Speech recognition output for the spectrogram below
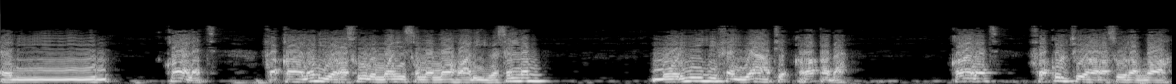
أليم. قالت فقال لي رسول الله صلى الله عليه وسلم مريه فليعتق رقبه. قالت فقلت يا رسول الله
